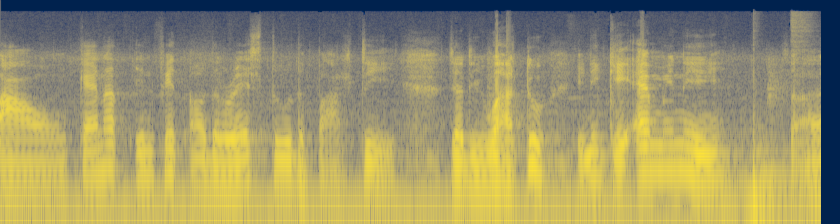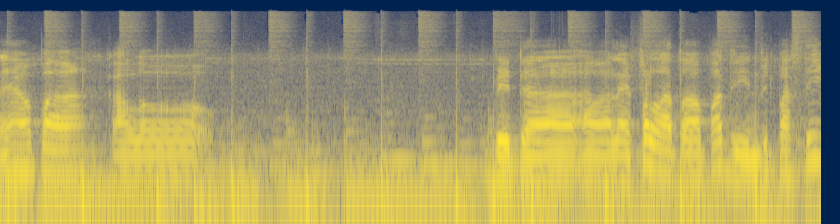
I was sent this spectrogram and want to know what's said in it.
Tau cannot invite all the rest to the party. Jadi waduh, ini GM ini. Soalnya apa? Kalau beda uh, level atau apa di invite pasti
